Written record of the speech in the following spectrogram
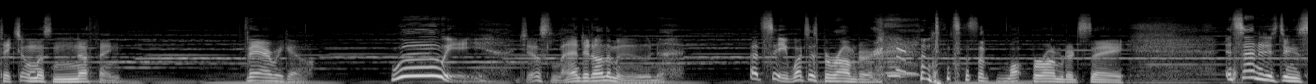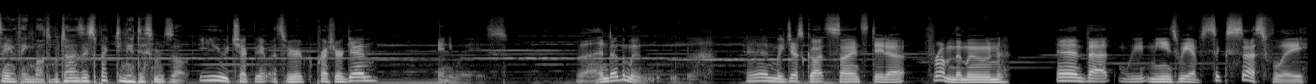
Takes almost nothing. There we go. Wooey! Just landed on the moon. Let's see, what's this barometer? what does the barometer say? Insanity is doing the same thing multiple times, expecting a different result. You check the atmospheric pressure again. Anyways, land on the moon. And we just got science data from the moon. And that we, means we have successfully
